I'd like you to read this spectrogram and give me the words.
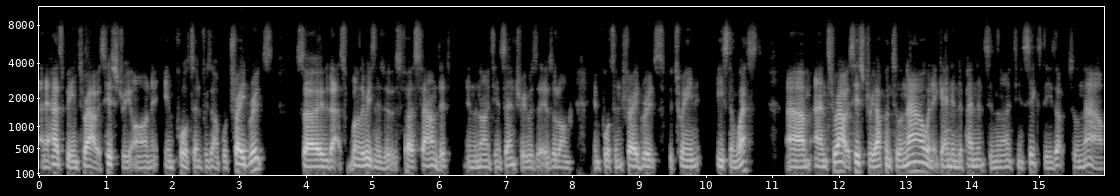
and it has been throughout its history on important, for example, trade routes. So that's one of the reasons it was first founded in the 19th century was that it was along important trade routes between east and west. Um, and throughout its history, up until now, when it gained independence in the 1960s, up till now,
